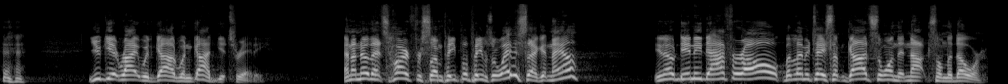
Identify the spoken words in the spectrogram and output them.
you get right with God when God gets ready. And I know that's hard for some people. People say, wait a second now. You know, didn't he die for all? But let me tell you something God's the one that knocks on the door.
